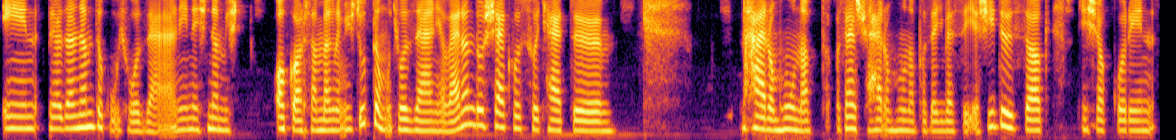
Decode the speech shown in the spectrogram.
én például nem tudok úgy hozzáállni, és nem is akartam, meg nem is tudtam úgy hozzáállni a várandósághoz, hogy hát három hónap, az első három hónap az egy veszélyes időszak, és akkor én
